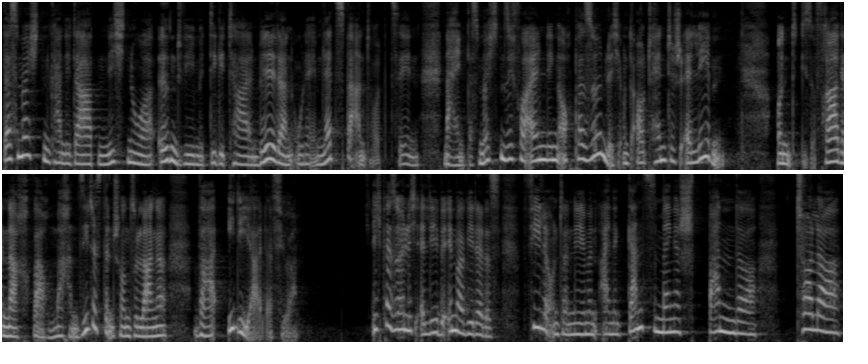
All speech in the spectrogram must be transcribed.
Das möchten Kandidaten nicht nur irgendwie mit digitalen Bildern oder im Netz beantwortet sehen. Nein, das möchten sie vor allen Dingen auch persönlich und authentisch erleben. Und diese Frage nach, warum machen Sie das denn schon so lange, war ideal dafür. Ich persönlich erlebe immer wieder, dass viele Unternehmen eine ganze Menge spannender, toller,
